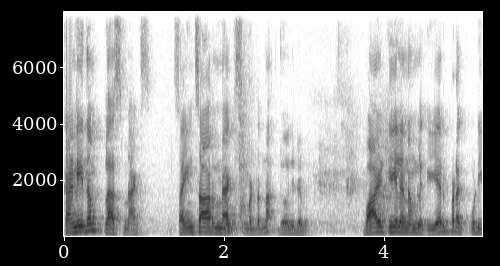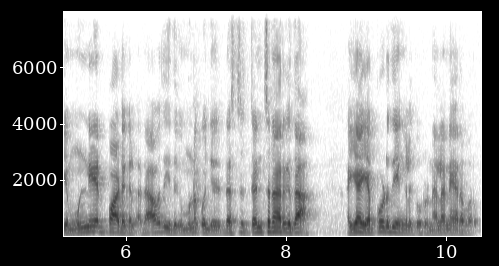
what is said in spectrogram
கணிதம் plus maths science are maths மட்டும்தான் ஜோதிடமே. வாழ்க்கையில் நம்மளுக்கு ஏற்படக்கூடிய முன்னேற்பாடுகள் அதாவது இதுக்கு முன்னே கொஞ்சம் டஸ்ட் டென்ஷனாக இருக்குதா? ஐயா எப்பொழுது எங்களுக்கு ஒரு நல்ல நேரம் வரும்?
